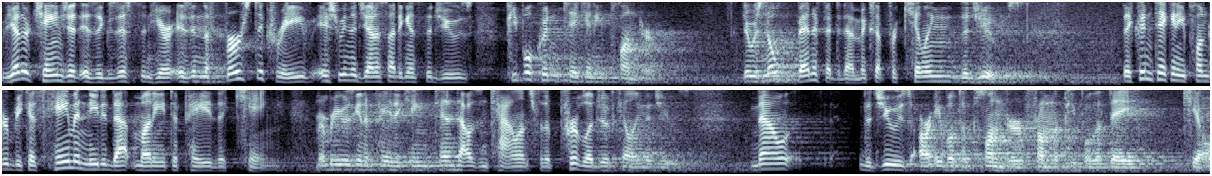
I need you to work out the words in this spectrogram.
The other change that is existent here is in the first decree issuing the genocide against the Jews, people couldn't take any plunder. There was no benefit to them except for killing the Jews. They couldn't take any plunder because Haman needed that money to pay the king. Remember, he was going to pay the king 10,000 talents for the privilege of killing the Jews. Now, the Jews are able to plunder from the people that they kill.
